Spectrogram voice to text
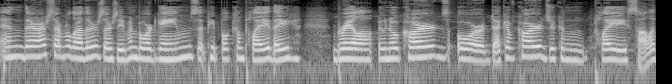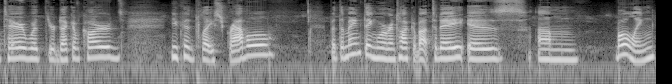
and there are several others. There's even board games that people can play. They braille Uno cards or deck of cards. You can play solitaire with your deck of cards. You could play Scrabble. But the main thing we're going to talk about today is um, bowling.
